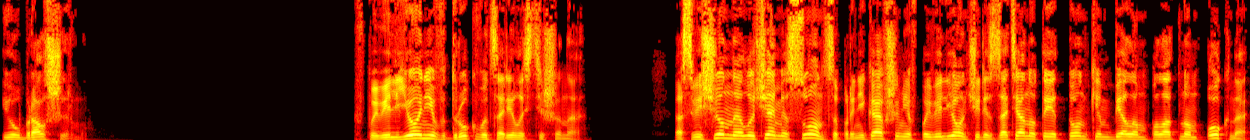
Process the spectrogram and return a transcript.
и убрал ширму. В павильоне вдруг воцарилась тишина. Освещенная лучами солнца, проникавшими в павильон через затянутые тонким белым полотном окна,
